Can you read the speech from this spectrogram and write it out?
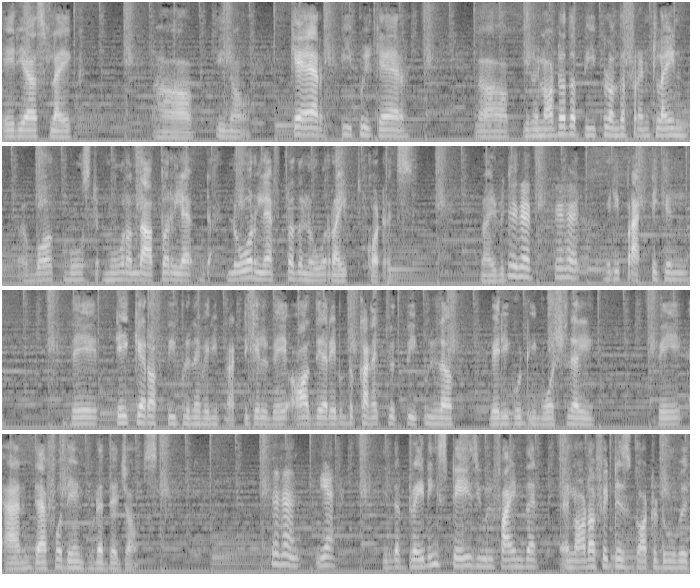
areas like uh, you know care, people care. Uh, you know, not of the people on the front line work most more on the upper left, lower left or the lower right quadrants, right? Which Mhm. Mhm. very practical. They take care of people in a very practical way, or they are able to connect with people in a very good emotional and therefore they are good at their jobs. Mhm. Yeah. In the training space, you will find that a lot of it is got to do with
